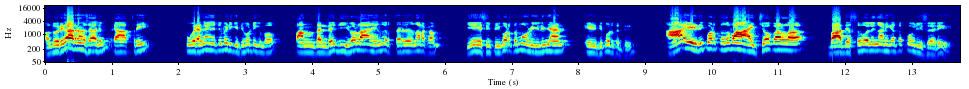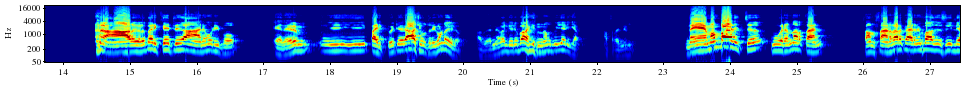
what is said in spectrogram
അതുകൊണ്ട് ഒരു കാരണവശാലും രാത്രി പൂരം കഴിഞ്ഞിട്ട് വെടിക്കിട്ട് പൊട്ടിക്കുമ്പോൾ പന്തലിന്റെ ജീവുള്ള ആനയെ നിർത്തരുത് നടക്കാം ഈ എ സി പി കൊടുത്ത മൊഴിയിൽ ഞാൻ എഴുതി കൊടുത്തിട്ട് ആ എഴുതി കൊടുത്തത് വായിച്ചു നോക്കാനുള്ള ബാധ്യസ്ഥ പോലും കാണിക്കാത്ത പോലീസുകാർ ആളുകൾ പരിക്കേറ്റ് ആന ഓടിയപ്പോൾ ഏതായാലും ഈ പരിക്ക് പറ്റിയ ഒരു ആശുപത്രി കൊണ്ടുപോയല്ലോ. അത് തന്നെ വലിയൊരു ഭാഗ്യം നമുക്ക് വിചാരിക്കാം. അത്ര ഉള്ളൂ. നിയമം പാലിച്ച് പൂരം നടത്താൻ സംസ്ഥാന സർക്കാരിനും ബാധ്യതയില്ല.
